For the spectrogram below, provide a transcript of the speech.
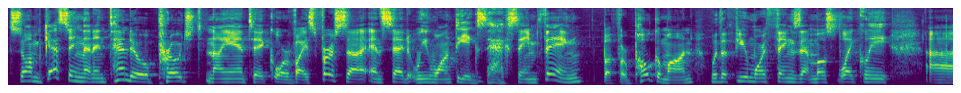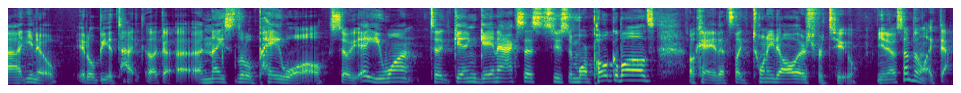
So I'm guessing that Nintendo approached Niantic or vice versa and said we want the exact same thing, but for Pokemon with a few more things that most likely, uh, you know, it'll be a tight, like a, a nice little paywall. So hey, you want to gain gain access to some more Pokeballs? Okay, that's like twenty dollars for two. You know, something like that.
